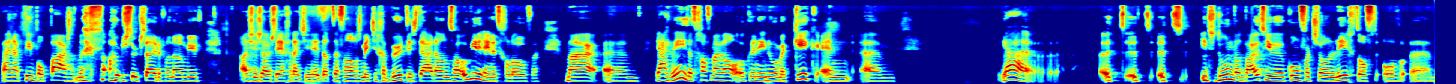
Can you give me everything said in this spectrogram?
bijna pimpelpaars. Dat mijn, mijn ouders ook zeiden van nou Meert, als je zou zeggen dat, je, dat er van alles met je gebeurd is daar, dan zou ook iedereen het geloven. Maar ehm, ja, ik weet niet, dat gaf mij wel ook een enorme kick. En ehm, ja, het, het, het iets doen wat buiten je comfortzone ligt of, of ehm,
